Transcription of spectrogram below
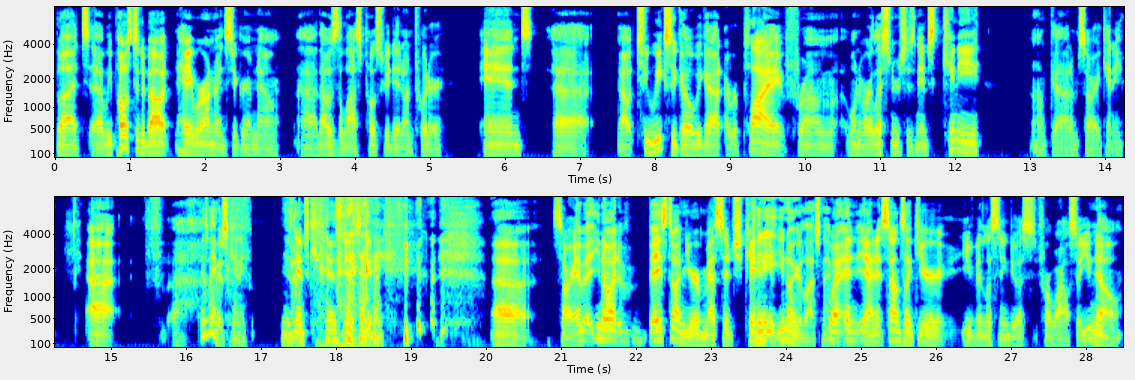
But uh, we posted about, hey, we're on Instagram now. Uh, that was the last post we did on Twitter. And uh, about two weeks ago, we got a reply from one of our listeners. His name's Kenny. Oh, God. I'm sorry, Kenny. Uh, uh, His name is Kenny. His know? name's his name's Kenny. uh, sorry, but you know what? Based on your message, Kenny, Kenny. You know your last name. well, and yeah, and it sounds like you're you've been listening to us for a while, so you know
